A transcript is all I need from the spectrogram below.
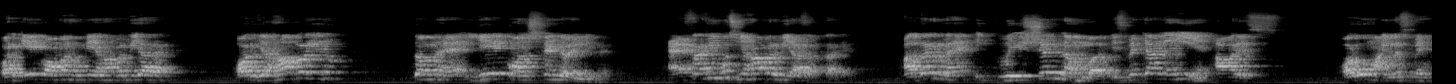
और ए कॉमन होकर यहाँ पर भी आ रहा है और यहाँ पर ये जो टर्म है ये कांस्टेंट वैल्यू है। ऐसा ही कुछ यहाँ पर भी आ सकता है। अगर मैं इक्वेशन नंबर इसमें क्या नहीं है? आर एस और वो माइनस में है।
